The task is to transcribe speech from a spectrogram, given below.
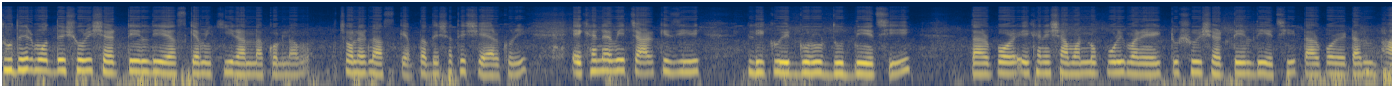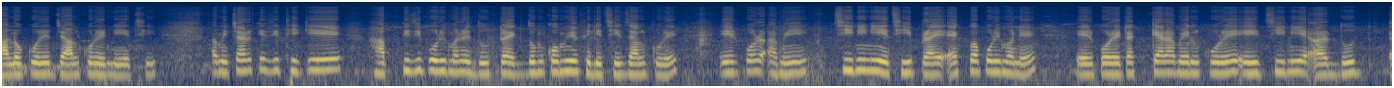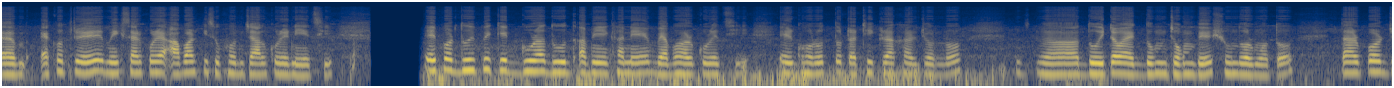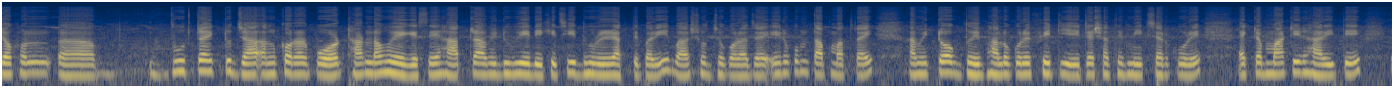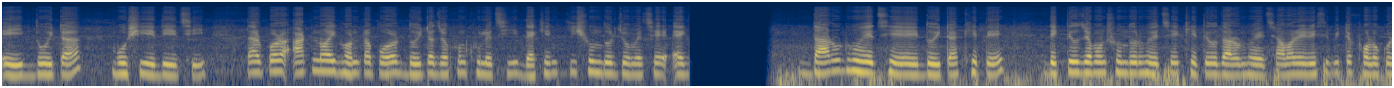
দুধের মধ্যে সরিষার তেল দিয়ে আজকে আমি কি রান্না করলাম? চলেন আজকে আপনাদের সাথে শেয়ার করি। এখানে আমি চার কেজি লিকুইড গরুর দুধ নিয়েছি। তারপর এখানে সামান্য পরিমাণে একটু সরিষার তেল দিয়েছি। তারপর এটা আমি ভালো করে জাল করে নিয়েছি। আমি চার কেজি থেকে হাফ কেজি পরিমাণে দুধটা একদম কমিয়ে ফেলেছি জাল করে। এরপর আমি চিনি নিয়েছি প্রায় এক পা পরিমাণে। এরপর এটা ক্যারামেল করে এই চিনি আর দুধ একত্রে মিক্সার করে আবার কিছুক্ষণ জাল করে নিয়েছি। এরপর দুই প্যাকেট গুঁড়া দুধ আমি এখানে ব্যবহার করেছি। এর ঘরত্বটা ঠিক রাখার জন্য দইটাও একদম জমবে সুন্দর মতো। তারপর যখন দুধটা একটু জাল করার পর ঠান্ডা হয়ে গেছে, হাতটা আমি ডুবিয়ে দেখেছি, ধরে রাখতে পারি বা সহ্য করা যায়। এরকম তাপমাত্রায় আমি টক দই ভালো করে ফেটিয়ে এটার সাথে মিক্সার করে একটা মাটির হাঁড়িতে এই দইটা বসিয়ে দিয়েছি। তারপর আট নয় ঘণ্টা পর দইটা যখন খুলেছি, দেখেন কি সুন্দর জমেছে, এক দারুণ হয়েছে এই দইটা খেতে। দেখতেও যেমন সুন্দর হয়েছে, খেতেও দারুণ হয়েছে। আমার এই রেসিপিটা ফলো করে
